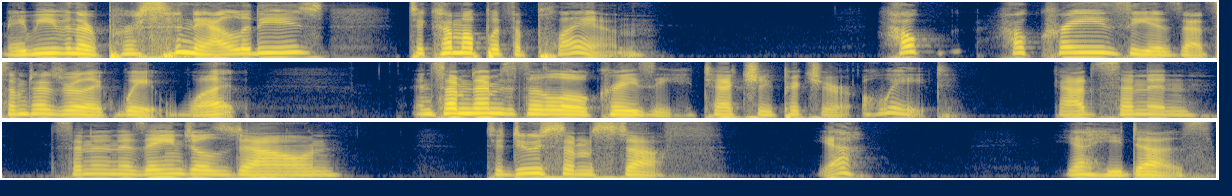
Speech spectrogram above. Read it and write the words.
maybe even their personalities to come up with a plan. How how crazy is that? Sometimes we're like, "Wait, what?" And sometimes it's a little crazy to actually picture, "Oh, wait. God's sending sending his angels down to do some stuff." Yeah. Yeah, he does.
